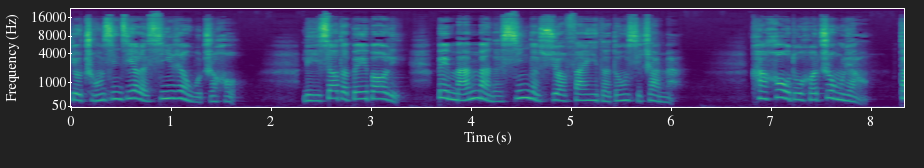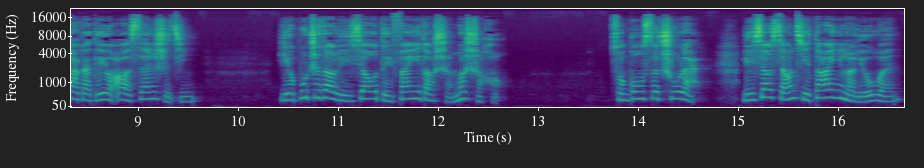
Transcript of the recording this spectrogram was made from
又重新接了新任务之后，李潇的背包里被满满的新的需要翻译的东西占满，看厚度和重量，大概得有二三十斤。也不知道李潇得翻译到什么时候。从公司出来，李潇想起答应了刘文，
